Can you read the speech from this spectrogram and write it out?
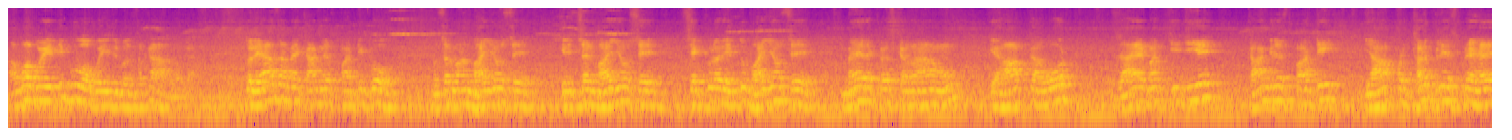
हवा बोई थी, बुआ बोई थी, बोल सबका हाल होगा तो लिहाजा मैं कांग्रेस पार्टी को मुसलमान भाइयों से, क्रिश्चियन भाइयों से, सेकुलर हिंदू भाइयों से मैं रिक्वेस्ट कर रहा हूँ कि आपका वोट ज़ाय मत कीजिए। कांग्रेस पार्टी यहाँ पर थर्ड प्लेस पे है।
